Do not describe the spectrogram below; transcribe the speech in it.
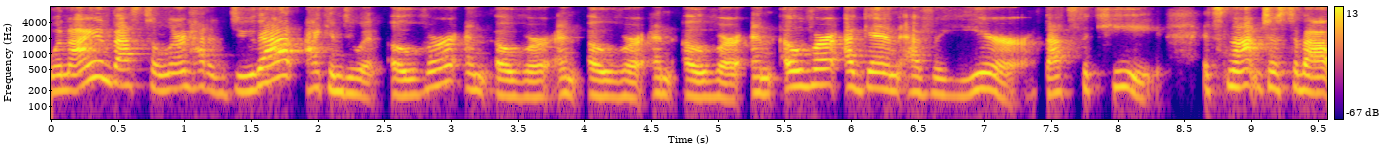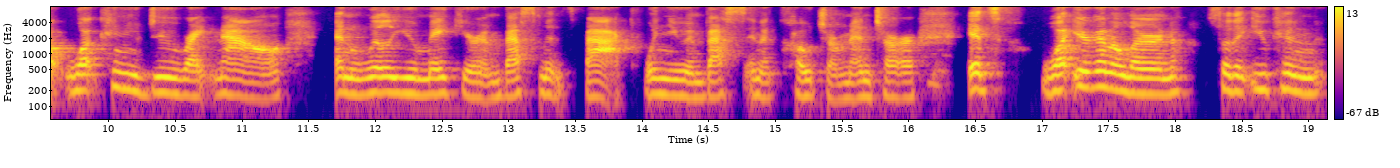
when I invest to learn how to do that, I can do it over and over and over and over and over again every year. That's the key. It's not just about what can you do right now and will you make your investments back when you invest in a coach or mentor. It's what you're going to learn so that you can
